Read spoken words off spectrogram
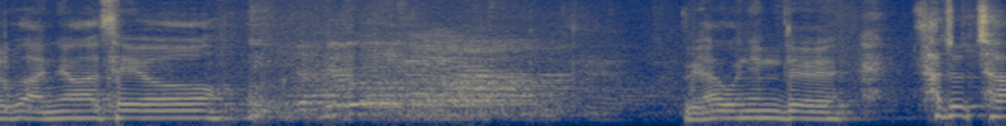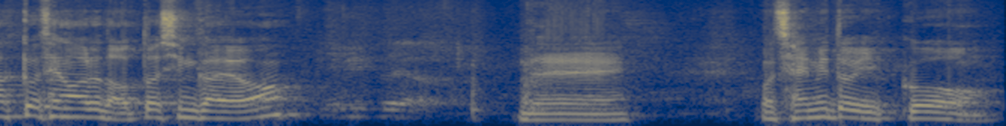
여러분 안녕하세요. 우리 학우님들 4주차 학교 생활은 어떠신가요? 네. 뭐 재미도 있고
